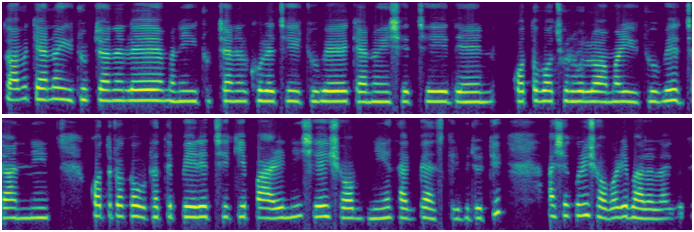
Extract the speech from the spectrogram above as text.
তো আমি কেন ইউটিউব চ্যানেলে মানে ইউটিউব চ্যানেল খুলেছি ইউটিউবে কেন এসেছি? দেন কত বছর হলো আমার ইউটিউবে জার্নি কত টাকা উঠাতে পেরেছি, কি পারিনি, সেই সব নিয়ে থাকবে আজকের ভিডিওটি। আশা করি সবারই ভালো লাগবে। তো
